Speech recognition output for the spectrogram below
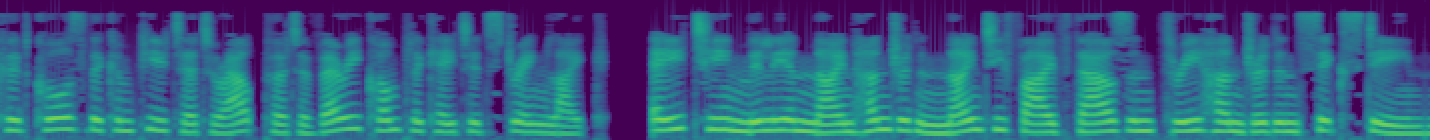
could cause the computer to output a very complicated string like 18,995,316.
